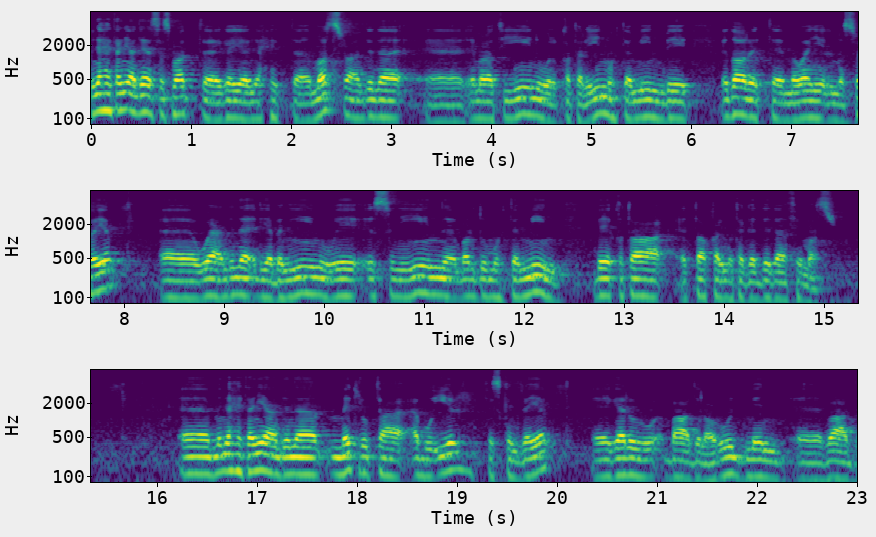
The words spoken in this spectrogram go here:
من ناحية تانية عندنا استثمارات جاية ناحية مصر. عندنا الإماراتيين والقطريين مهتمين بإدارة موانئ المصرية وعندنا اليابانيين والصينيين برضو مهتمين بقطاع الطاقة المتجددة في مصر. من ناحية تانية عندنا مترو بتاع أبو قير في اسكندرية جاله بعض العروض من بعض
